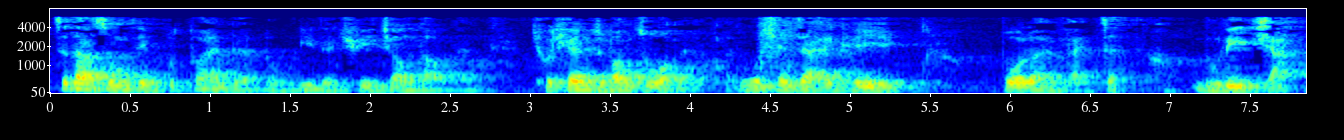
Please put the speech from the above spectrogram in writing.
这当然是我们得不断的努力的去教导的，求天主帮助我们。如果现在还可以拨乱反正。努力一下。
